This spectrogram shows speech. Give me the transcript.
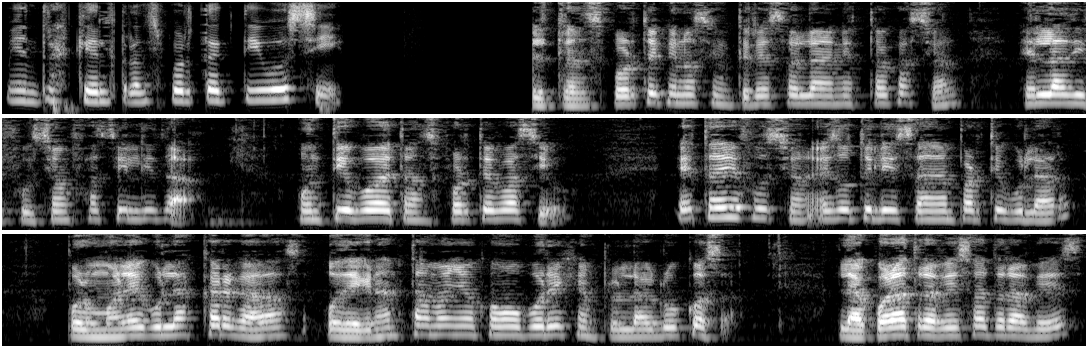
mientras que el transporte activo sí. El transporte que nos interesa hablar en esta ocasión es la difusión facilitada, un tipo de transporte pasivo. Esta difusión es utilizada en particular por moléculas cargadas o de gran tamaño como por ejemplo la glucosa, la cual atraviesa a través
